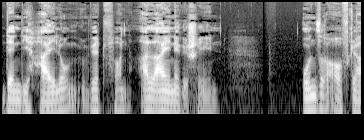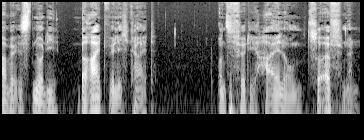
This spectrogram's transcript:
Denn die Heilung wird von alleine geschehen. Unsere Aufgabe ist nur die Bereitwilligkeit, uns für die Heilung zu öffnen.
